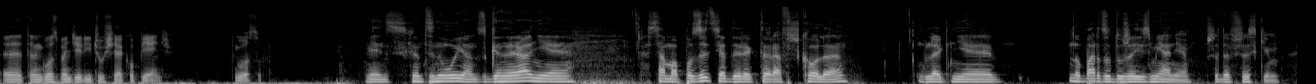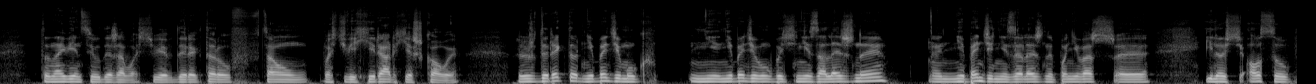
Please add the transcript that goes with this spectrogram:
e, ten głos będzie liczył się jako pięć głosów. Więc kontynuując, generalnie sama pozycja dyrektora w szkole ulegnie no, bardzo dużej zmianie przede wszystkim. To najwięcej uderza właściwie w dyrektorów, w całą właściwie hierarchię szkoły. Że już dyrektor nie będzie mógł, nie, nie będzie mógł być niezależny, nie będzie niezależny, ponieważ e, ilość osób,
